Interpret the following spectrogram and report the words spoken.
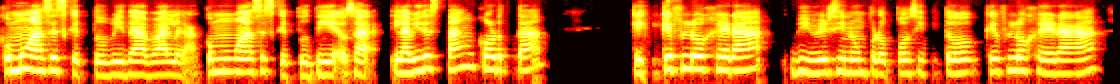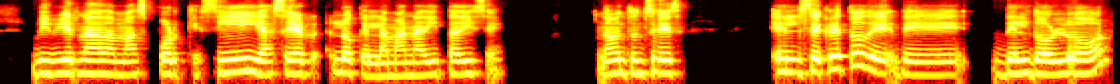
¿Cómo haces que tu vida valga? ¿Cómo haces que tu día, o sea, la vida es tan corta que qué flojera vivir sin un propósito, qué flojera vivir nada más porque sí y hacer lo que la manadita dice, ¿no? Entonces, el secreto de, del dolor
